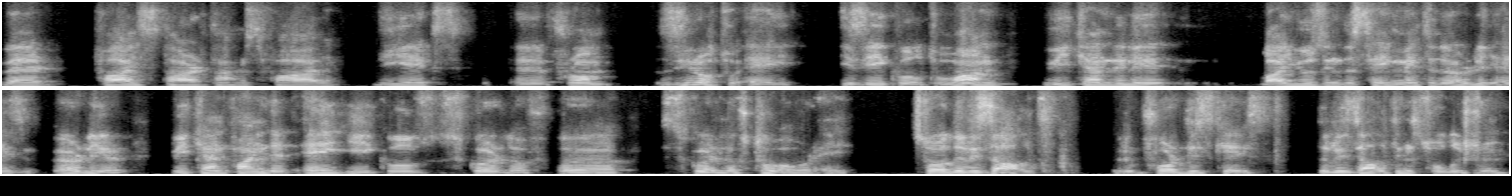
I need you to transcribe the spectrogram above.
where phi star times phi dx uh, from zero to a is equal to one, we can really by using the same method early as earlier we can find that a equals square root of uh, square root of two over a. So the result for this case the resulting solution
